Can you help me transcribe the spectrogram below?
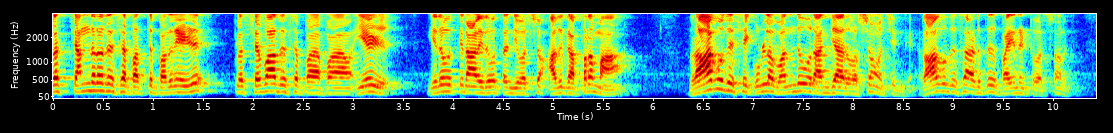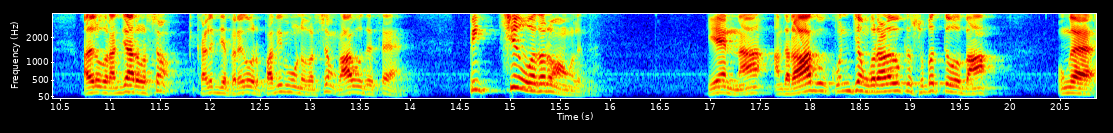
ப்ளஸ் சந்திரதசை பத்து பதினேழு ப்ளஸ் செவ்வாய் ப ப ஏழு இருபத்தி நாலு இருபத்தஞ்சி வருஷம். அதுக்கப்புறமா ராகு திசைக்குள்ளே வந்து ஒரு அஞ்சாறு வருஷம் வச்சுங்க. ராகு திசை அடுத்தது பதினெட்டு வருஷம் இருக்குது அதில் ஒரு அஞ்சாறு வருஷம் கழிஞ்ச பிறகு ஒரு பதிமூணு வருஷம் ராகு திசை பிச்சு உதறும் அவங்களுக்கு. ஏன்னா அந்த ராகு கொஞ்சம் ஓரளவுக்கு சுபத்துவம் தான். உங்கள்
